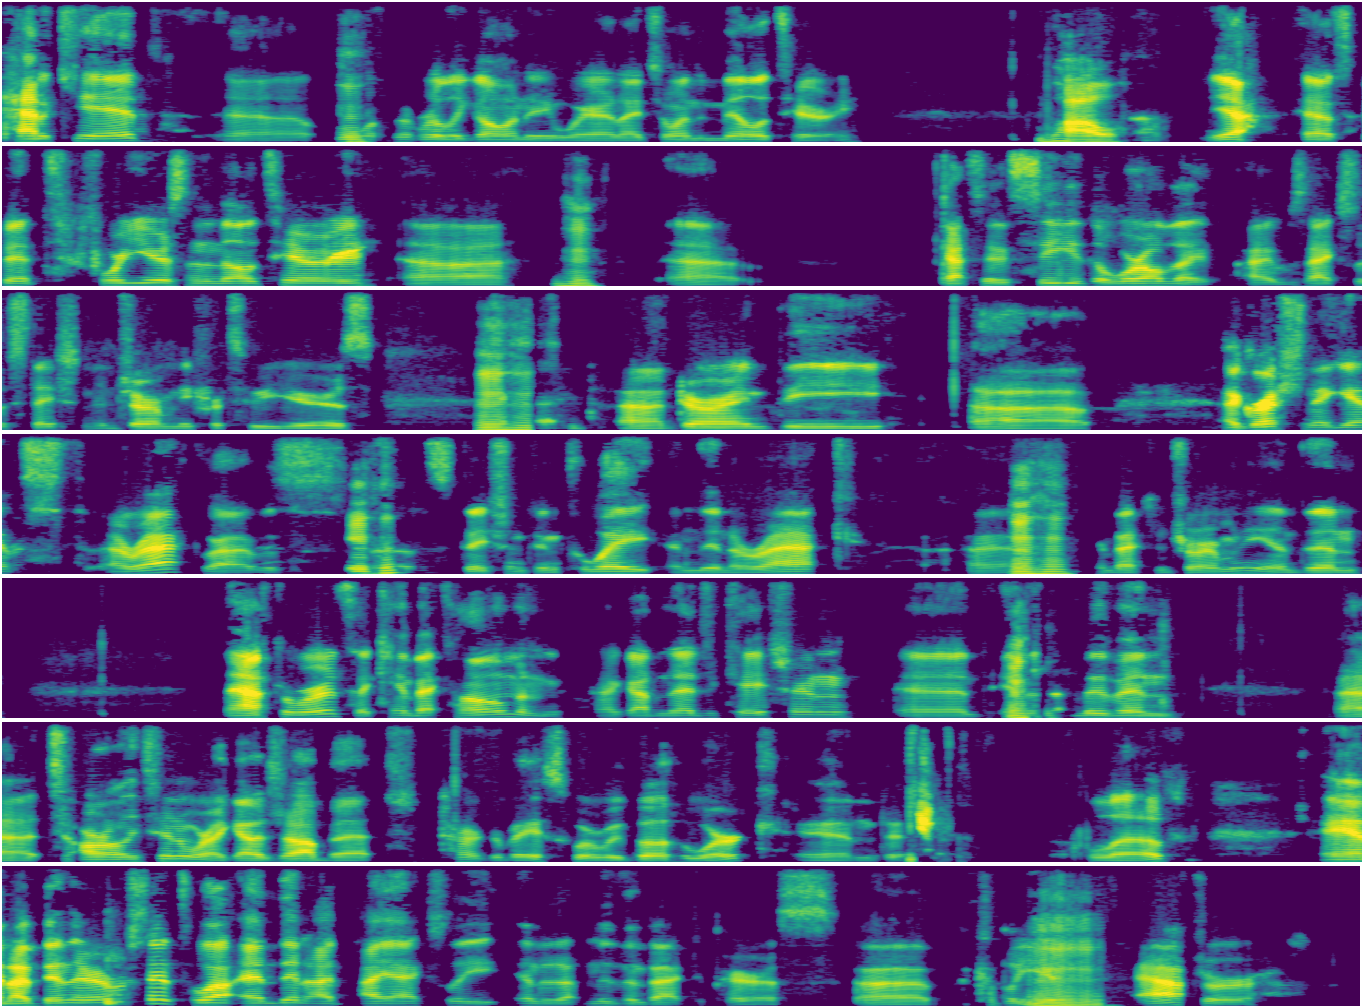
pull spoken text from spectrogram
had a kid. Uh, Mm. wasn't really going anywhere, and I joined the military. Wow. Uh, yeah, I spent four years in the military. Uh, Mhm. uh, got to see the world. I, I was actually stationed in Germany for two years. Mm-hmm. And, uh, during the uh, aggression against Iraq, I was uh, Mhm. stationed in Kuwait and then Iraq. Uh, Mm-hmm. Came back to Germany, and then afterwards, I came back home and I got an education and ended up moving uh, to Arlington, where I got a job at Target Base, where we both work and love. And I've been there ever since. Well, and then I, I actually ended up moving back to Paris uh, a couple of years Mm-hmm.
